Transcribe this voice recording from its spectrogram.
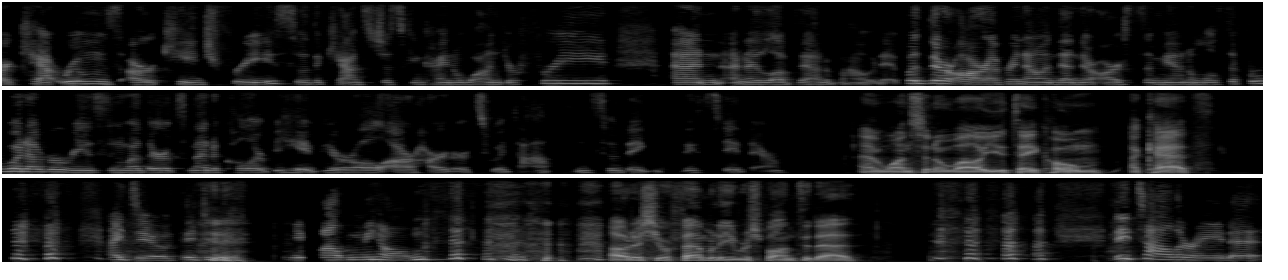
our cat rooms are cage free, so the cats just can kind of wander free, and and I love that about it. But there are every now and then there are some animals that, for whatever reason, whether it's medical or behavioral, are harder to adopt, and so they they stay there. And once in a while, you take home a cat. I do. They do. they follow me home. How does your family respond to that? they tolerate it.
